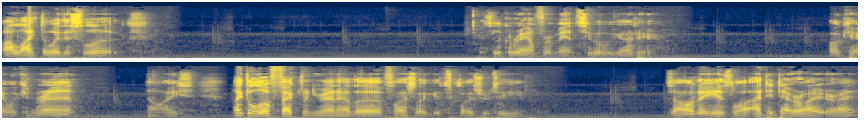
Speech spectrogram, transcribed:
I like the way this looks. Let's look around for a minute see what we got here. Okay, we can run. Nice. I like the little effect when you run out of the flashlight gets closer to you. Zalda is Lodge. I did that right, right?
